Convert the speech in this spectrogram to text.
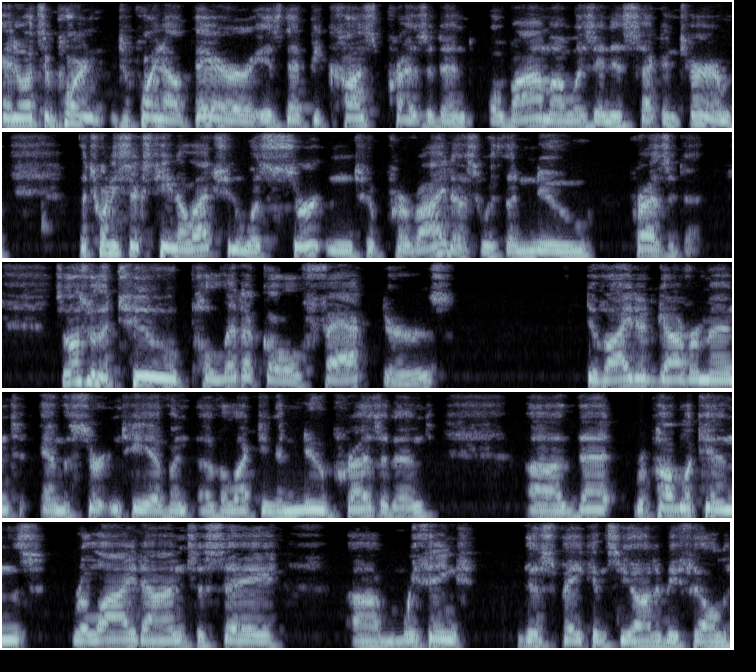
And what's important to point out there is that because President Obama was in his second term, the 2016 election was certain to provide us with a new president. So those were the two political factors divided government and the certainty of, an, of electing a new president uh, that Republicans relied on to say, um, we think this vacancy ought to be filled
